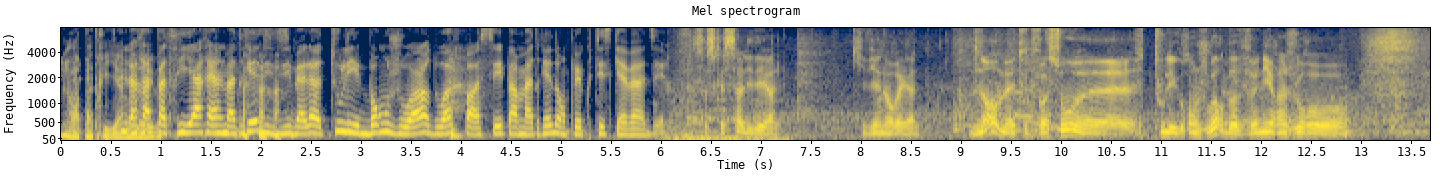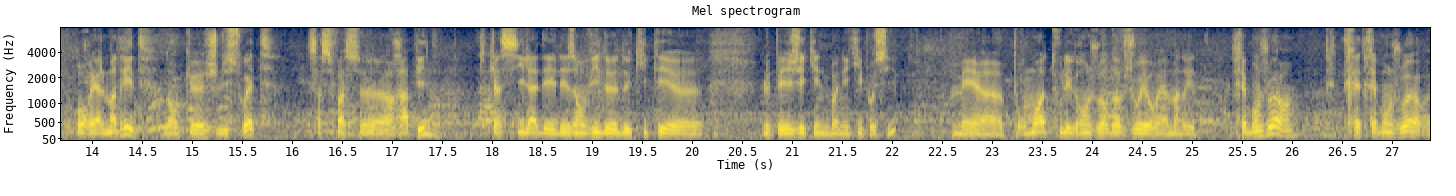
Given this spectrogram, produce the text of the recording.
Le rapatrié à le Madrid. rapatrier à Real Madrid. Il dit, ben là, tous les bons joueurs doivent passer par Madrid. On peut écouter ce qu'il avait à dire. Ce serait ça l'idéal, qu'ils viennent au Real. Non, mais de toute façon, euh, tous les grands joueurs doivent venir un jour au, au Real Madrid. Donc euh, je lui souhaite que ça se fasse euh, rapide. En tout cas, s'il a des, des envies de, de quitter euh, le PSG, qui est une bonne équipe aussi. Mais euh, pour moi, tous les grands joueurs doivent jouer au Real Madrid. Très bon joueur, hein. très très bon joueur. euh,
